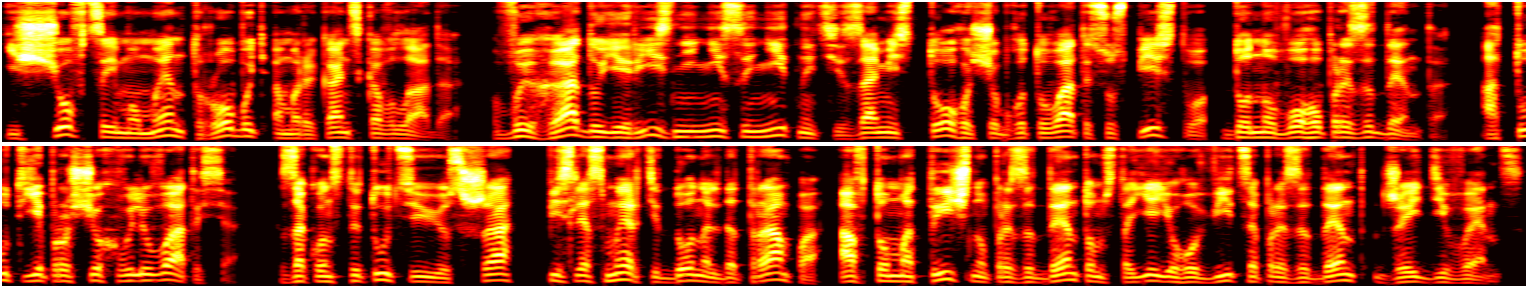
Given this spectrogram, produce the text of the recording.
І що в цей момент робить американська влада? Вигадує різні нісенітниці замість того, щоб готувати суспільство до нового президента. А тут є про що хвилюватися. За конституцією США після смерті Дональда Трампа автоматично президентом стає його віце-президент Джей Ді Венс.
